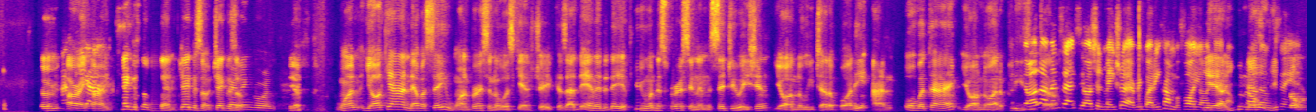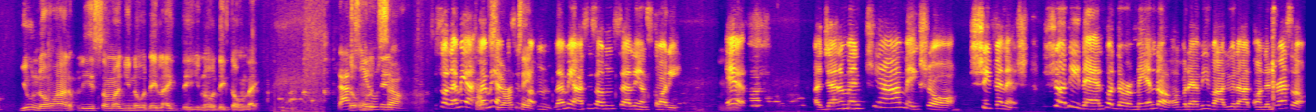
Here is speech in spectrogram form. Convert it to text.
So, all right, all right. Check this out then. Check this out. Check this out. getting good. If one, y'all can never say one person always getting straight because at the end of the day, if you and this person in the situation, y'all know each other body, and over time, y'all know how to please Y'all each other. having sex, y'all should make sure everybody come before y'all. Yeah, get you know, what you I'm saying. know, you know how to please someone. You know what they like. They, you know what they don't like. That's The you, only thing- sir. So let me let me That's your ask you take. something. Let me ask you something, Sally and Scotty. Mm. If a gentleman can make sure she finish, should he then put the remainder of whatever he valued at on the dresser?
